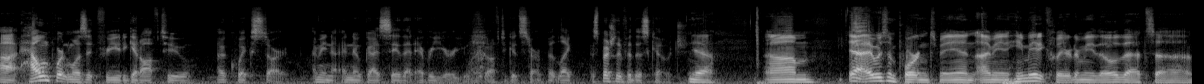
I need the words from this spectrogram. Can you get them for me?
Uh, how important was it for you to get off to a quick start? I mean, I know guys say that every year you want to go off to a good start, but like, especially for this coach. Yeah. Um, yeah, it was important to me, and I mean, he made it clear to me though that uh,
